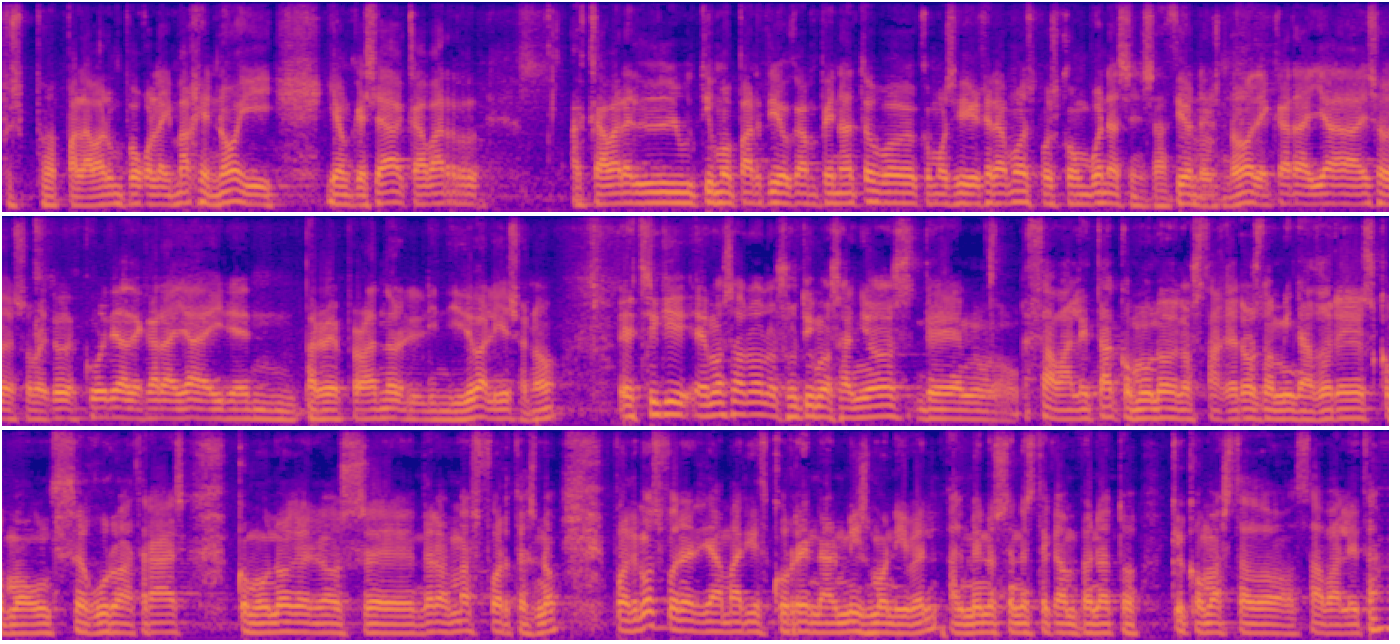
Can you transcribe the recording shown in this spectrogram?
pues para lavar un poco la imagen, ¿no? Y, y aunque sea acabar acabar el último partido campeonato, pues, como si dijéramos, pues con buenas sensaciones, ¿no? De cara ya, eso, sobre todo Escurdia, de cara ya a ir en, probando el individual y eso, ¿no? Eh, Chiqui, hemos hablado los últimos años de mm, Zabaleta como uno de los zagueros dominadores, como un seguro atrás, como uno de los, eh, de los más fuertes, ¿no? ¿Podemos poner ya a Mariez Curren al mismo nivel, al menos en este campeonato, que como ha estado Zabaleta?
